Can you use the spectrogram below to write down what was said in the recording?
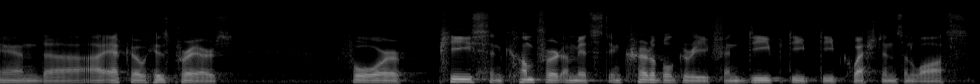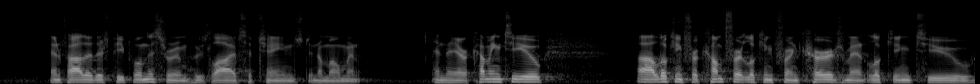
And uh, I echo his prayers for peace and comfort amidst incredible grief and deep, deep, deep questions and loss. And Father, there's people in this room whose lives have changed in a moment and they are coming to you uh, looking for comfort, looking for encouragement, looking to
